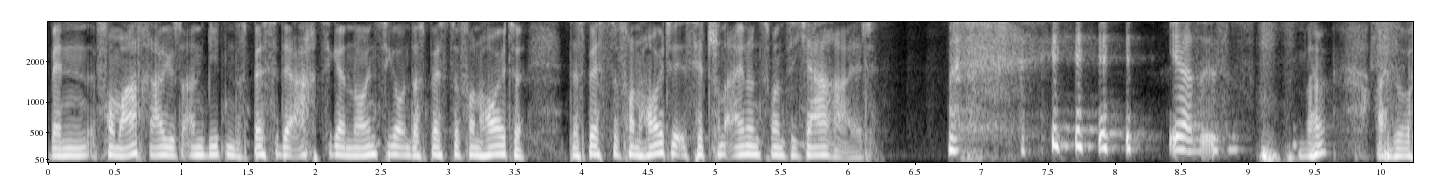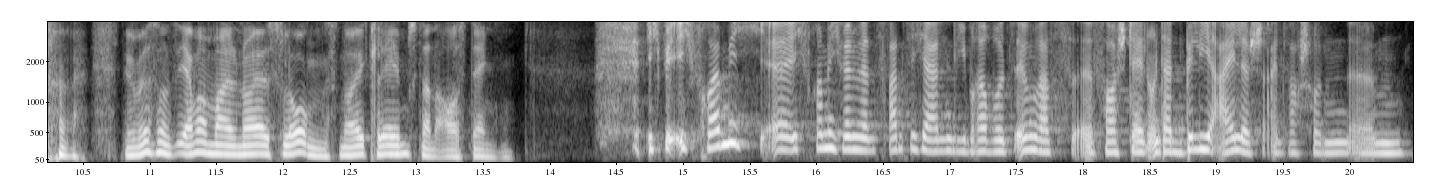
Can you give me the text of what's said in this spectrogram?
wenn Formatradios anbieten, das Beste der 80er, 90er und das Beste von heute. Das Beste von heute ist jetzt schon 21 Jahre alt. Ja, so ist es. Ne? Also wir müssen uns irgendwann mal neue Slogans, neue Claims dann ausdenken. Ich, ich freue mich, äh, ich freue mich, wenn wir in 20 Jahren die Bravo jetzt irgendwas äh, vorstellen und dann Billie Eilish einfach schon, ähm,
